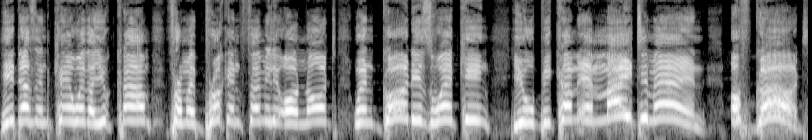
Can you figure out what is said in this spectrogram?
He doesn't care whether you come from a broken family or not. When God is working, you become a mighty man of God.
